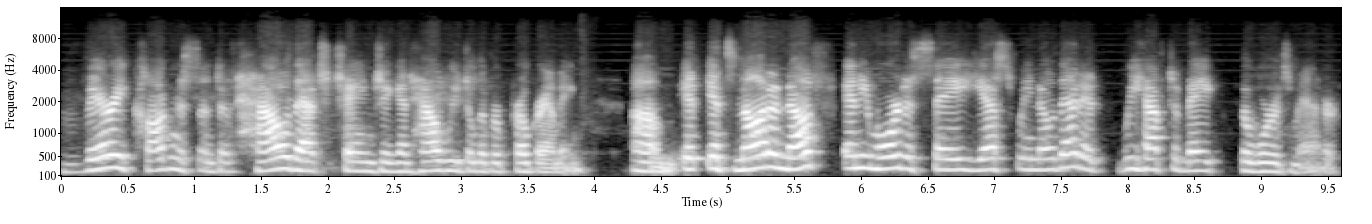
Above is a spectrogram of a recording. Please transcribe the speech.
very cognizant of how that's changing and how we deliver programming um, it, it's not enough anymore to say yes we know that it, we have to make the words matter.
